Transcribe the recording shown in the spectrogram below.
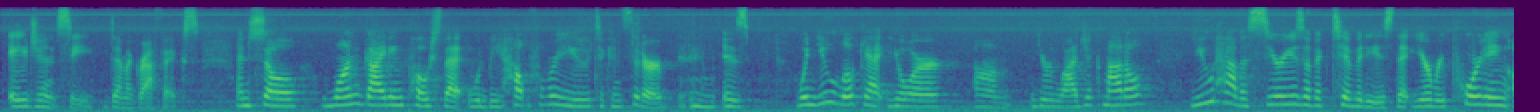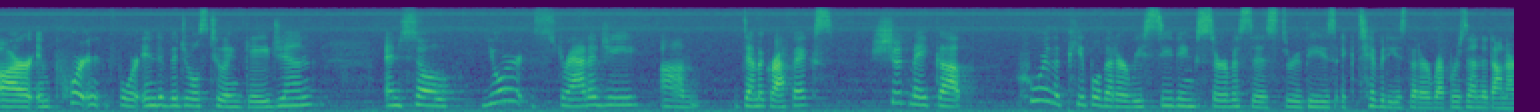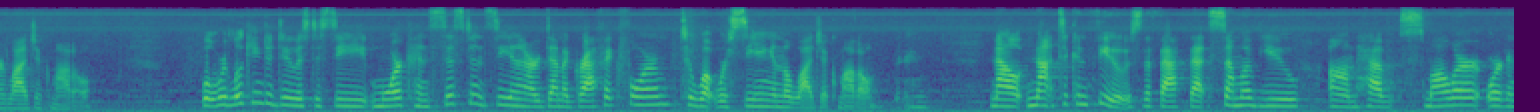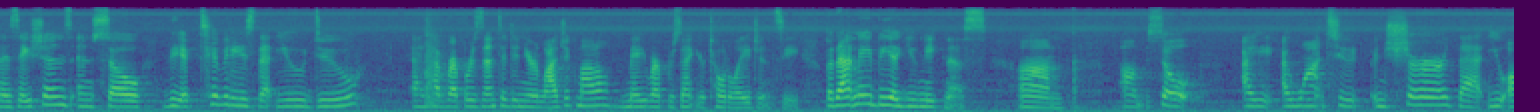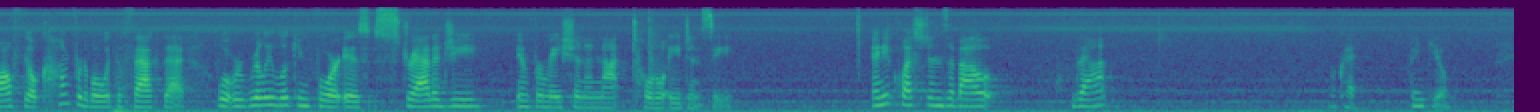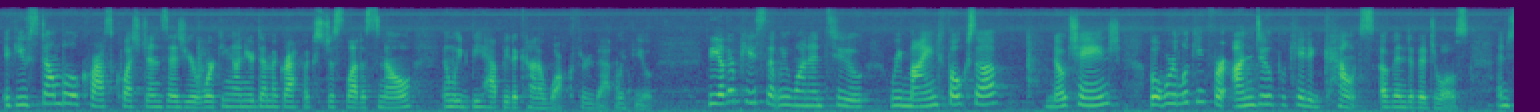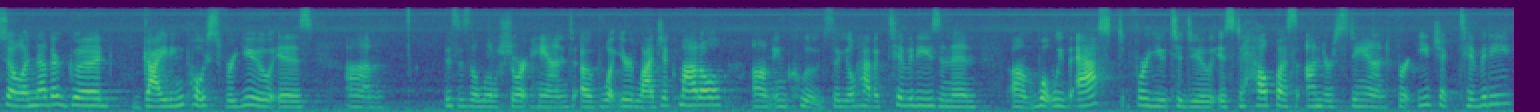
agency demographics. And so one guiding post that would be helpful for you to consider is when you look at your, um, your logic model, you have a series of activities that you're reporting are important for individuals to engage in. And so your strategy um, demographics should make up who are the people that are receiving services through these activities that are represented on our logic model. What we're looking to do is to see more consistency in our demographic form to what we're seeing in the logic model. Now, not to confuse the fact that some of you um, have smaller organizations, and so the activities that you do have represented in your logic model may represent your total agency. But that may be a uniqueness. Um, um, so I, I want to ensure that you all feel comfortable with the fact that what we're really looking for is strategy, information, and not total agency. Any questions about that? Okay, thank you. If you stumble across questions as you're working on your demographics, just let us know, and we'd be happy to kind of walk through that with you. The other piece that we wanted to remind folks of, no change, but we're looking for unduplicated counts of individuals. And so another good guiding post for you is, um, this is a little shorthand of what your logic model um, includes. So you'll have activities and then um, what we've asked for you to do is to help us understand for each activity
